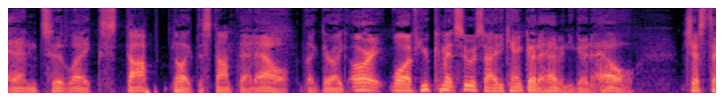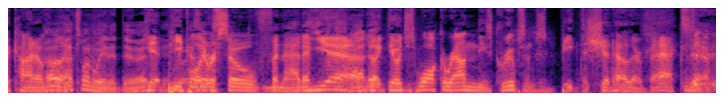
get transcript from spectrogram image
And to like stop, like to stomp that out, like they're like, all right, well, if you commit suicide, you can't go to heaven, you go to hell. Just to kind of Oh, like that's one way to do it. get people because they were so fanatic. yeah, about like they would just walk around in these groups and just beat the shit out of their backs. Yeah.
